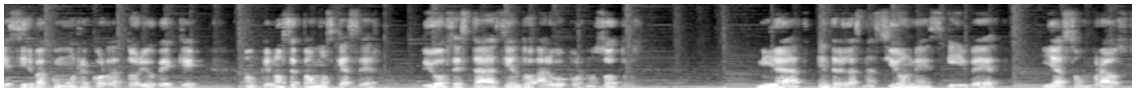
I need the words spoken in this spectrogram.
que sirva como un recordatorio de que, aunque no sepamos qué hacer, Dios está haciendo algo por nosotros. Mirad entre las naciones y ved y asombraos,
